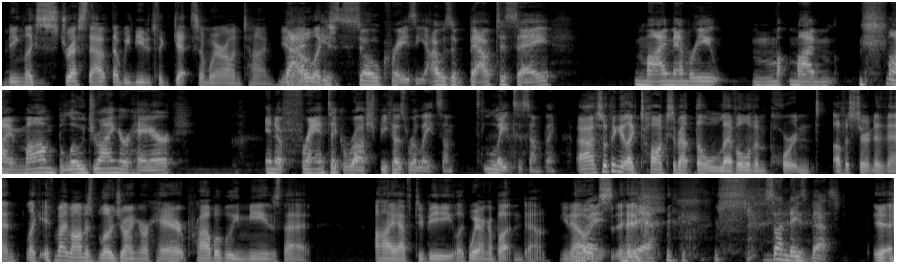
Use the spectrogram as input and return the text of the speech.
being like Mhm. stressed out that we needed to get somewhere on time. You That know, like is so crazy. I was about to say my memory, my my mom blow drying her hair in a frantic rush because we're late some late to something. I also think it like talks about the level of importance of a certain event. Like if my mom is blow drying her hair, it probably means that I have to be like wearing a button down. You know, Right, it's yeah. Sunday's best. yeah.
